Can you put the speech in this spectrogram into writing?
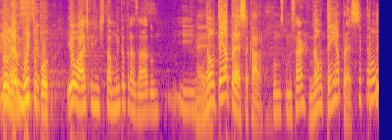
É Douglas, muito pouco. Eu acho que a gente tá muito atrasado e É. Não tenha pressa, cara. vamos começar? Não tenha pressa. Então,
